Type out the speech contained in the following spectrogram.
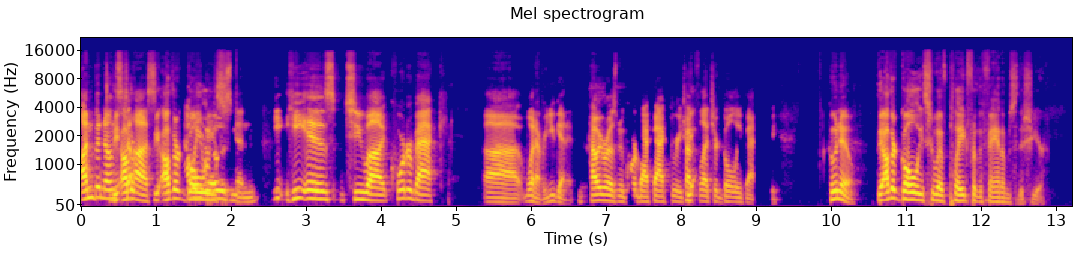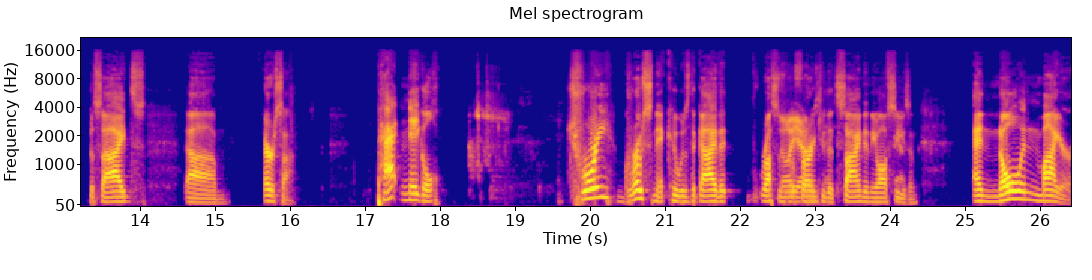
unbeknownst other to us, the other Howie goalies. Roseman, he, he is to uh, quarterback, uh, whatever you get it. Howie Roseman, quarterback factory. Chuck Yeah. Fletcher, goalie factory. Who knew? the other goalies who have played for the Phantoms this year, besides um, Ersson, Pat Nagle Troy Grosenick, who was the guy that Russ was Oh, yeah, referring to that signed in the offseason, and Nolan Maier.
